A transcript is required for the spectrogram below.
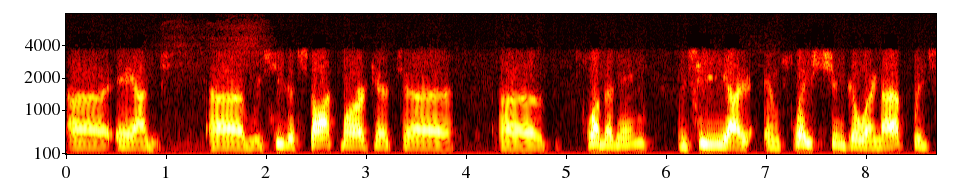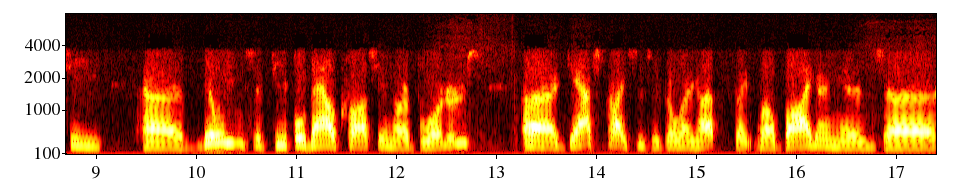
uh, and uh, we see the stock market uh, plummeting. We see inflation going up. We see uh, millions of people now crossing our borders. Uh, gas prices are going up. But, well, Biden is, uh,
